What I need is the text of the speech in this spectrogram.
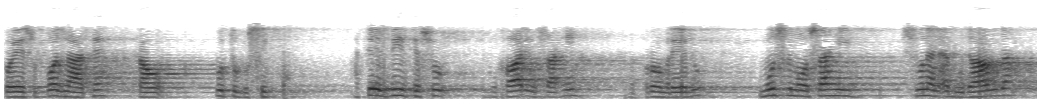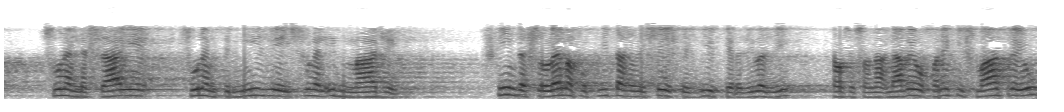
koje su poznate kao Kutubu Sitte. A te zbirke su Buhari u Sahih na prvom redu, Muslim u Sahih, Sunan Abu Dawuda, Sunan Nesaje, Sunan Tirmizije i Sunan Ibn Mađe tim da se ulema po pitanju ove šeste zbirke razilazi, kao što sam naveo, pa neki smatraju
